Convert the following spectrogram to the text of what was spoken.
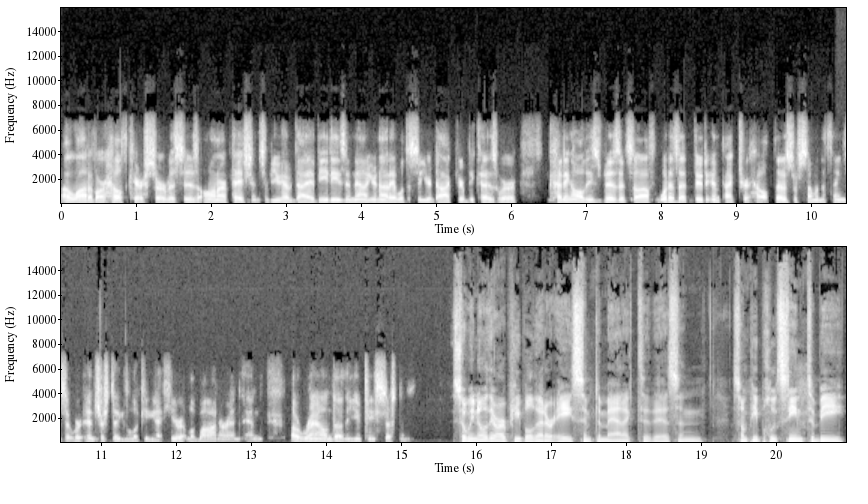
a lot of our healthcare services on our patients? If you have diabetes and now you're not able to see your doctor because we're cutting all these visits off. What does that do to impact your health? Those are some of the things that we're interested in looking at here at Le and, and around uh, the UT system. So we know there are people that are asymptomatic to this and some people who seem to be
